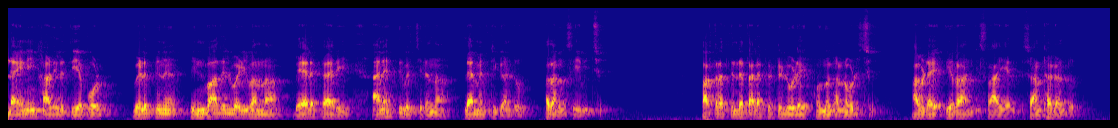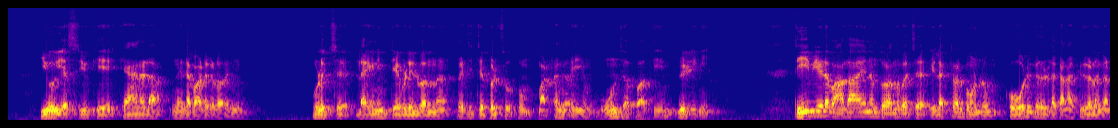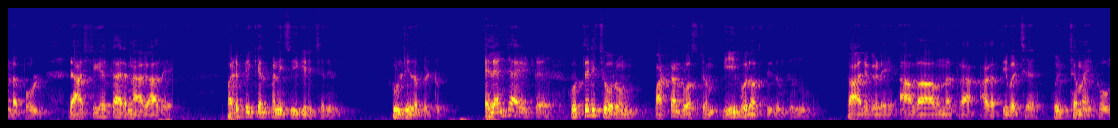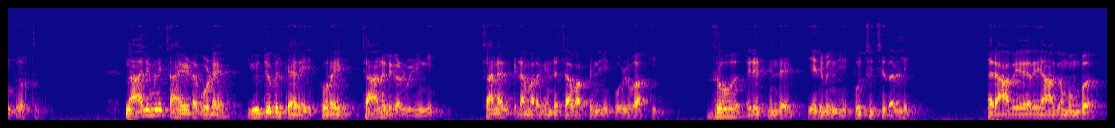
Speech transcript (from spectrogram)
ഡൈനിങ് ഹാളിലെത്തിയപ്പോൾ വെളുപ്പിന് പിൻവാതിൽ വഴി വന്ന വേലക്കാരി അനത്തി വച്ചിരുന്ന വെച്ചിരുന്ന ടീ കണ്ടു. അതങ്ങ് സേവിച്ചു. പത്രത്തിന്റെ തലക്കെട്ടിലൂടെ ഒന്ന് കണ്ണോടിച്ചു. അവിടെ ഇറാൻ ഇസ്രായേൽ ഷണ്ഠ കണ്ടു. U S U K Canada നിലപാടുകൾ അറിഞ്ഞു. കുളിച്ച് ഡൈനിങ് ടേബിളിൽ വന്ന് വെജിറ്റബിൾ സൂപ്പും മട്ടൻ കറിയും മൂന്ന് ചപ്പാത്തിയും വിഴുങ്ങി. ടി വിയുടെ വാതായനം തുറന്നു വച്ച് ഇലക്ട്രൽ ബോണ്ടും കോടികളുടെ കണക്കുകളും കണ്ടപ്പോൾ രാഷ്ട്രീയക്കാരനാകാതെ പഠിപ്പിക്കൽ പണി സ്വീകരിച്ചതിൽ കുണ്ഠിതപ്പെട്ടു. ലഞ്ചായിട്ട് കുത്തിരിച്ചോറും മട്ടൺ റോസ്റ്റും ബീഫ് പുലർത്തിയതും തിന്നു. കാലുകളെ ആകാവുന്നത്ര അകത്തി വച്ച് ഉച്ചമയക്കവും തീർത്തു. നാലുമണി ചായയുടെ കൂടെ യൂട്യൂബിൽ കയറി കുറേ ചാനലുകൾ വിഴുങ്ങി. സനൽ ഇടമറകിന്റെ ചവർപ്പിനെ ഒഴിവാക്കി. ധ്രുവ് രത്തിന്റെ എരിവിനെ പുച്ഛിച്ച് തള്ളി. രാവേറെയാകും മുമ്പ്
